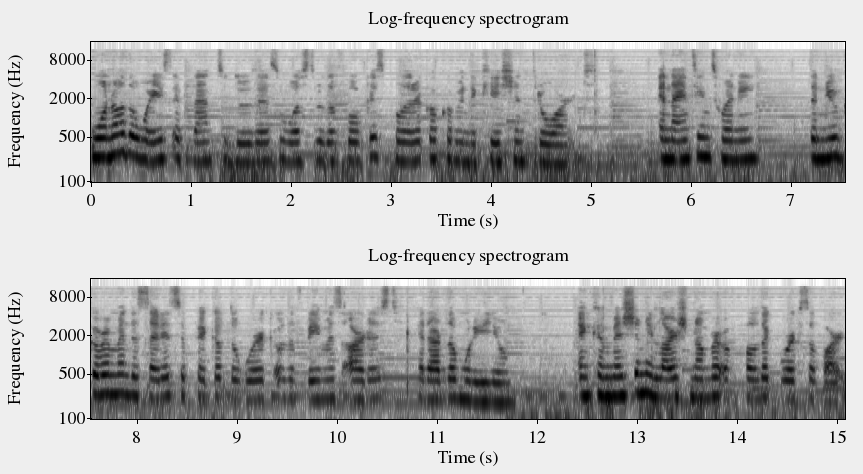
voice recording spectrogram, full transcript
One of the ways it planned to do this was through the focused political communication through art. In 1920, the new government decided to pick up the work of the famous artist Gerardo Murillo and commission a large number of public works of art,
